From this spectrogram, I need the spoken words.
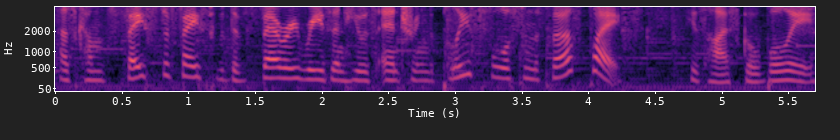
has come face to face with the very reason he was entering the police force in the first place his high school bully.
